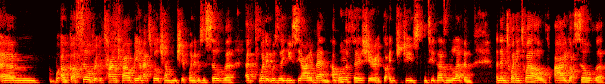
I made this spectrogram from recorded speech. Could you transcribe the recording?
um, I got a silver at the time trial BMX World Championship when it was a silver, uh, when it was a UCI event. I won the first year it got introduced in 2011. And then 2012, I got silver.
